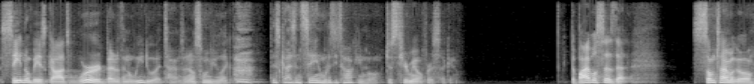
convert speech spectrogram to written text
Satan obeys God's word better than we do at times. I know some of you are like, oh, this guy's insane. What is he talking about? Just hear me out for a second. The Bible says that some time ago,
